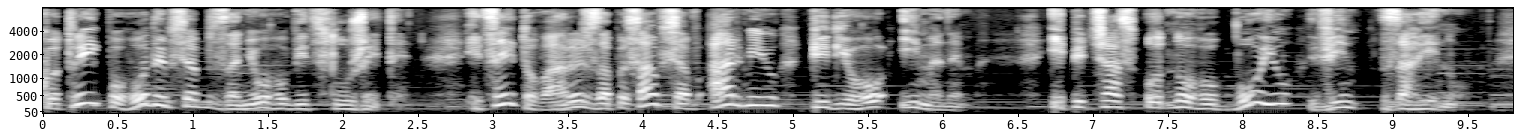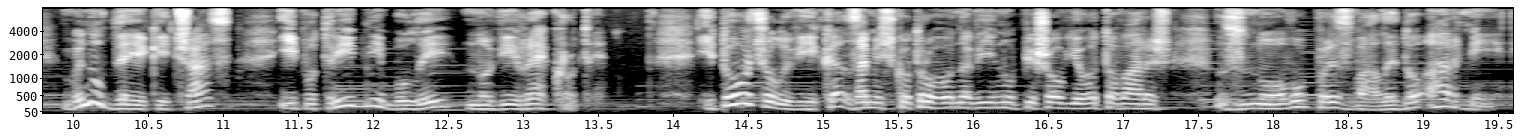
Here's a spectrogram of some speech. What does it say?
котрий погодився б за нього відслужити. І цей товариш записався в армію під його іменем. і під час одного бою він загинув. Минув деякий час, і потрібні були нові рекрути. І того чоловіка, замість котрого на війну пішов його товариш, знову призвали до армії.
